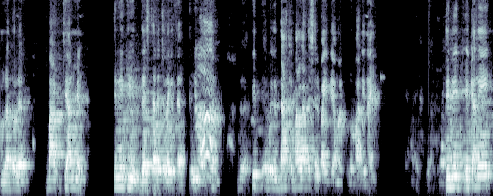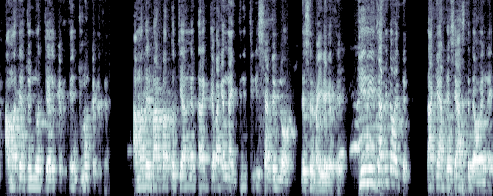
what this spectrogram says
আমরা দলের বার চেয়ারম্যান। তিনি কি দেশ ছাড়ে চলে গেছেন? তিনি বাংলাদেশের বাইরে আমার কোনো বাড়ি নাই। তিনি এখানে আমাদের জন্য জেল কেটেছেন জুলুম কেটেছেন। আমাদের ভারপ্রাপ্ত চেয়ারম্যান তারেক যে বাগেন নাই তিনি চিকিৎসার জন্য দেশের বাইরে গেছেন। কি নির্যাতিত হয়েছেন? তাকে আর দেশে আসতে দেওয়া হয় নাই।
